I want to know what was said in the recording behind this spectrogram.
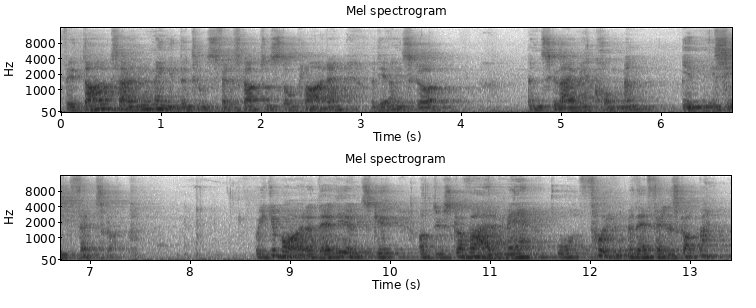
For i dag så er det en mengde trosfellesskap som står klare, og de ønsker å ønske deg velkommen inn i sitt fellesskap. Og ikke bare det, de ønsker at du skal være med og forme det fellesskapet.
